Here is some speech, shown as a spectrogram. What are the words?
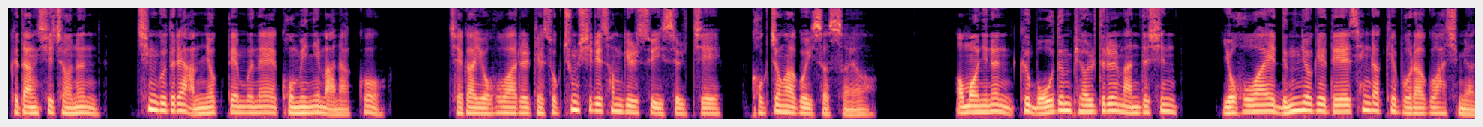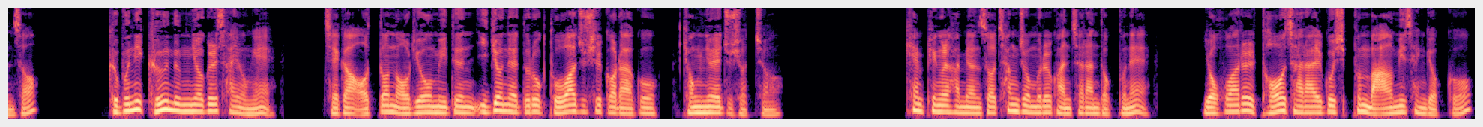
그 당시 저는 친구들의 압력 때문에 고민이 많았고 제가 여호와를 계속 충실히 섬길 수 있을지 걱정하고 있었어요. 어머니는 그 모든 별들을 만드신 여호와의 능력에 대해 생각해 보라고 하시면서 그분이 그 능력을 사용해 제가 어떤 어려움이든 이겨내도록 도와주실 거라고 격려해 주셨죠. 캠핑을 하면서 창조물을 관찰한 덕분에 여호와를 더 잘 알고 싶은 마음이 생겼고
